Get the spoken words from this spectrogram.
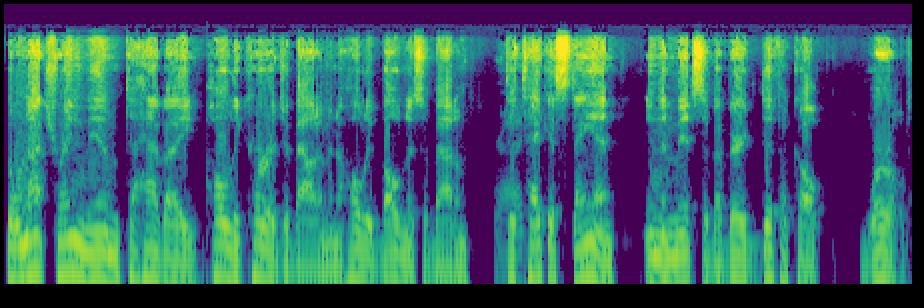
But we're not training them to have a holy courage about them and a holy boldness about them to take a stand in the midst of a very difficult world.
